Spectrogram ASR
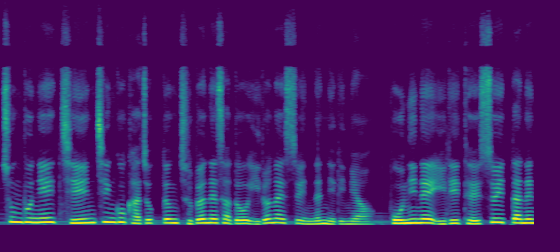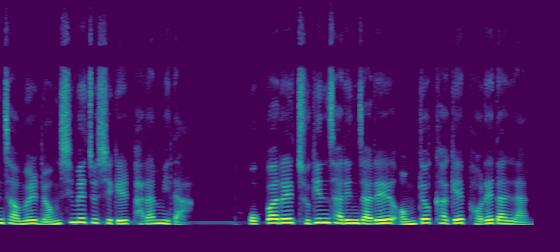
충분히 지인, 친구, 가족 등 주변에서도 일어날 수 있는 일이며 본인의 일이 될 수 있다는 점을 명심해 주시길 바랍니다. 오빠를 죽인 살인자를 엄격하게 벌해달란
